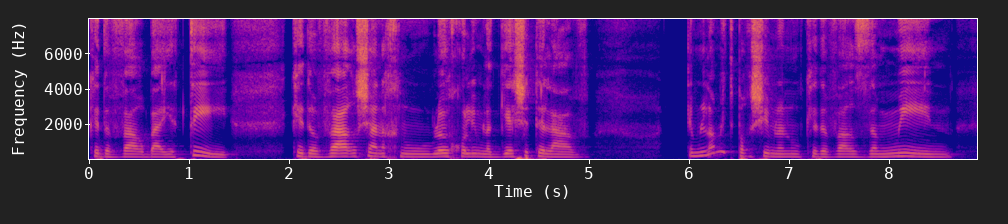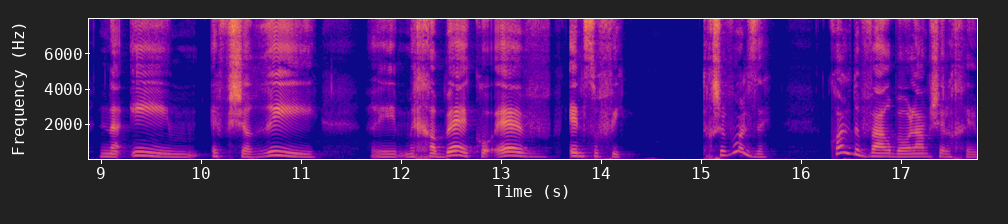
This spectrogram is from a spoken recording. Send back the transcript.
כדבר בעייתי, כדבר שאנחנו לא יכולים לגשת אליו. הם לא מתפרשים לנו כדבר זמין, נעים, אפשרי, אה, מחבק, אוהב, אינסופי. תחשבו על זה. כל דבר בעולם שלכם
